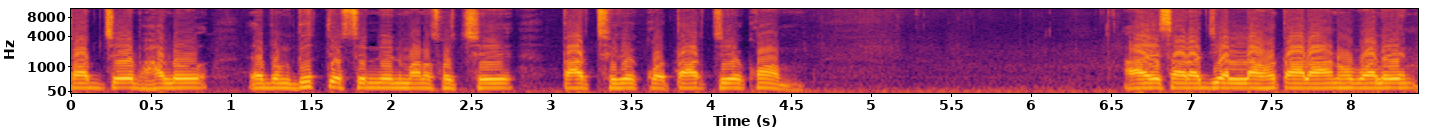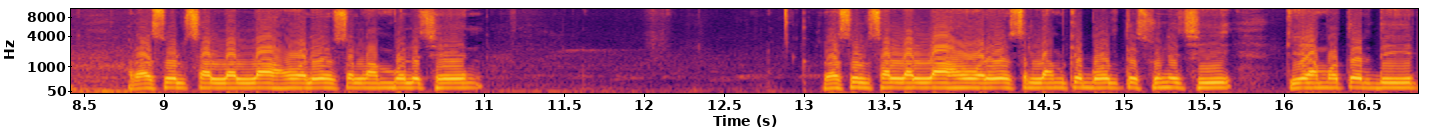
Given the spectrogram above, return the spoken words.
সবচেয়ে ভালো এবং দ্বিতীয় শ্রেণির মানুষ হচ্ছে তার থেকে তার চেয়ে কম। আয়েসা রাজি আল্লাহ তালু বলেন রাসুল সাল্লাহ আলিয়াল্লাম বলেছেন, রসুল সাল্লাহ আলিয়াল্লামকে বলতে শুনেছি, কিয়ামতের দিন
